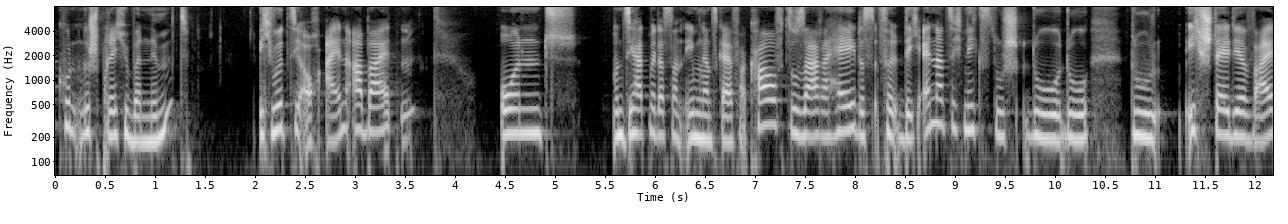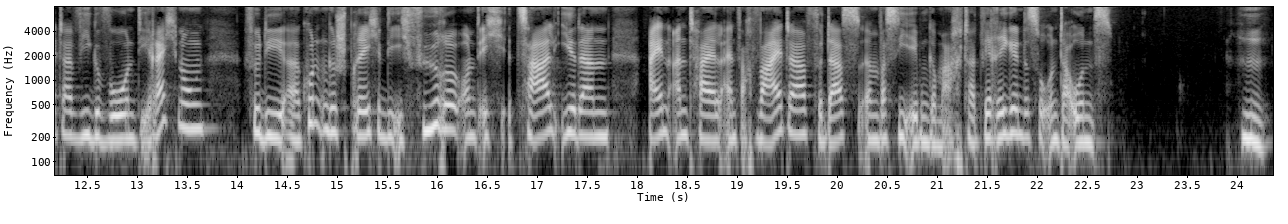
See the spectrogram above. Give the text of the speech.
Kundengespräche übernimmt. Ich würde sie auch einarbeiten und und sie hat mir das dann eben ganz geil verkauft. So Sarah, hey, das für dich ändert sich nichts. Du du du du ich stell dir weiter wie gewohnt die Rechnung für die äh, Kundengespräche, die ich führe und ich zahle ihr dann einen Anteil einfach weiter für das, ähm, was sie eben gemacht hat. Wir regeln das so unter uns. Hm.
